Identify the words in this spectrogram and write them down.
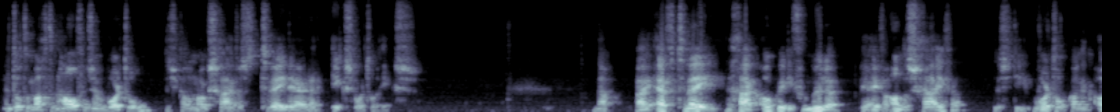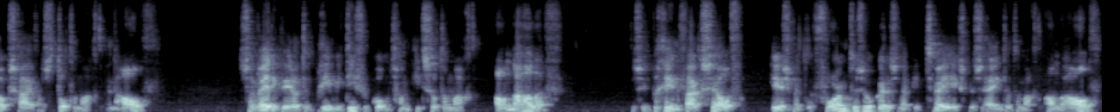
En tot de macht een half is een wortel. Dus je kan hem ook schrijven als 2 derde x wortel x. Nou, bij f2 dan ga ik ook weer die formule weer even anders schrijven. Dus die wortel kan ik ook schrijven als tot de macht een half. Dus dan weet ik weer dat de primitieve komt van iets tot de macht anderhalf. Dus ik begin vaak zelf eerst met de vorm te zoeken. Dus dan heb je 2x plus 1 tot de macht anderhalf.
